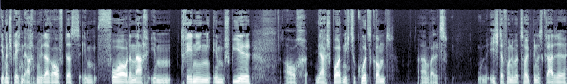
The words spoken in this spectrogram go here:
Dementsprechend achten wir darauf, dass eben vor oder nach im Training, im Spiel auch ja, Sport nicht zu kurz kommt, äh, weil ich davon überzeugt bin, dass gerade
